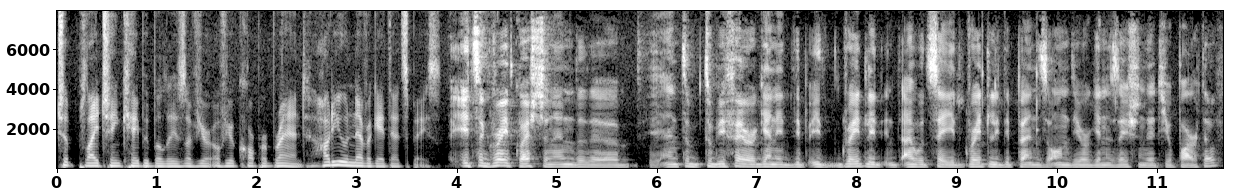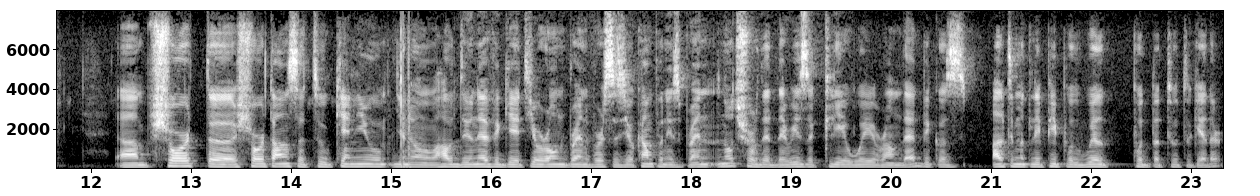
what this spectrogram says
supply chain capabilities of your of your corporate brand? How do you navigate that space? It's a great question, and uh, and to, to be fair, again, it, it greatly I would say it greatly depends on the organization that you're part of. Um, short uh, short answer to can you you know how do you navigate your own brand versus your company's brand? Not sure that there is a clear way around that because ultimately people will put the two together,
